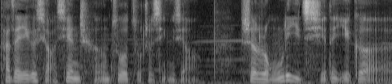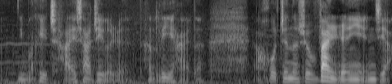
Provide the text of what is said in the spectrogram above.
他在一个小县城做组织行销，是龙力奇的一个，你们可以查一下这个人，很厉害的，然后真的是万人演讲，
